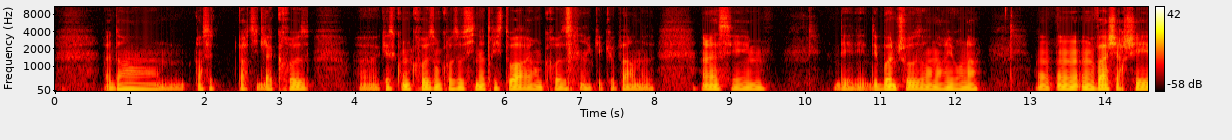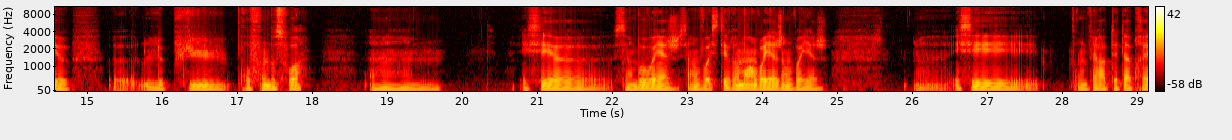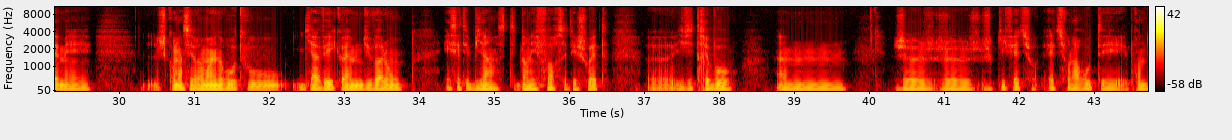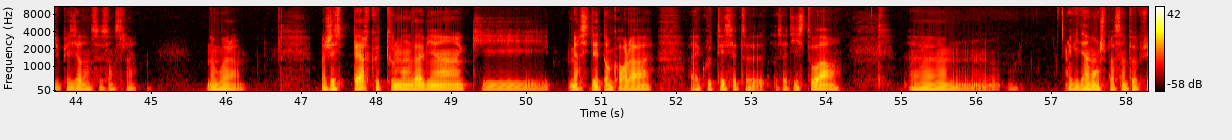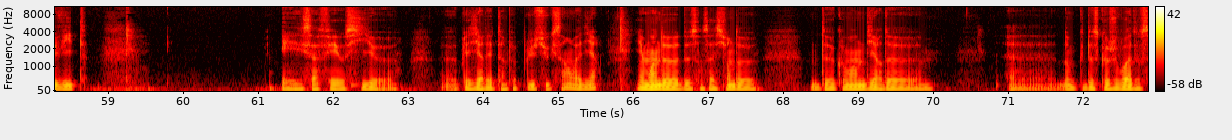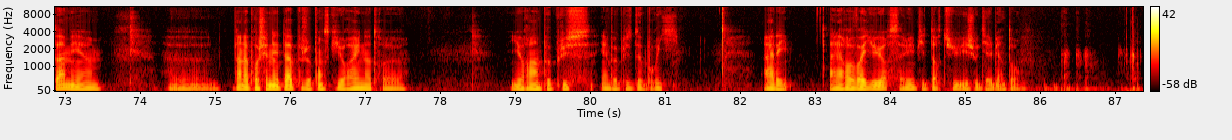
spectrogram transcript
euh, dans, dans cette partie de la Creuse. Euh, qu'est-ce qu'on creuse? On creuse aussi notre histoire et on creuse quelque part. Voilà, c'est des, bonnes choses en arrivant là. On, va chercher le plus profond de soi. Et c'est euh, un beau voyage. C'était vraiment un voyage dans le voyage. Euh, et c'est. On le verra peut-être après, mais je commençais vraiment une route où il y avait quand même du vallon. Et c'était bien. Dans les forts, c'était chouette. Euh, il faisait très beau. Je, je, je, sur, être sur la route et prendre du plaisir dans ce sens-là. Donc voilà. Bah, j'espère que tout le monde va bien, qui merci d'être encore là à écouter cette, cette histoire. Euh, évidemment, je passe un peu plus vite. Et ça fait aussi euh, euh, plaisir d'être un peu plus succinct, on va dire. Il y a moins de, de sensations de, de. Comment dire De. Donc, de ce que je vois, tout ça, mais. dans la prochaine étape, je pense qu'il y aura une autre il y aura un peu plus et un peu plus de bruit. Allez, à la revoyure, salut les petites tortues et je vous dis à bientôt.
